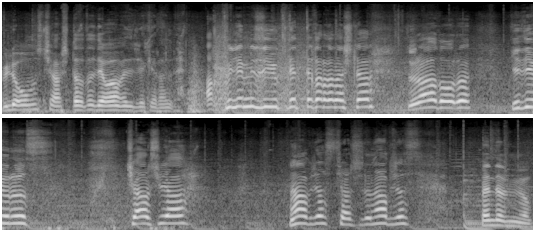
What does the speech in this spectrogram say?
Vlogumuz çarşıda da devam edecek herhalde. Akbilimizi yüklettik arkadaşlar. Durağa doğru gidiyoruz. Çarşıya. Ne yapacağız? Çarşıda ne yapacağız? Ben de bilmiyorum.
